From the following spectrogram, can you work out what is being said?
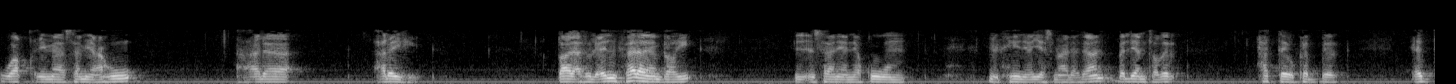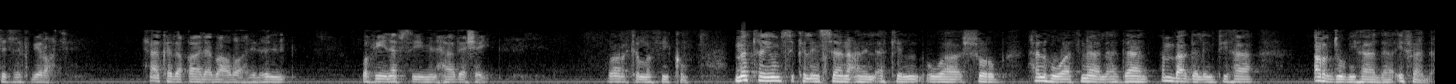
وقع ما سمعه على عليه. قال أهل العلم فلا ينبغي للإنسان أن يقوم من حين أن يسمع الأذان بل ينتظر حتى يكبر عدة تكبيرات. هكذا قال بعض أهل العلم وفي نفسي من هذا شيء. بارك الله فيكم. متى يمسك الإنسان عن الأكل والشرب؟ هل هو أثناء الأذان أم بعد الانتهاء؟ أرجو بهذا إفادة.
